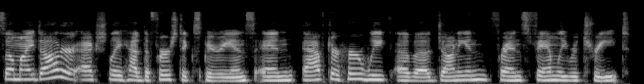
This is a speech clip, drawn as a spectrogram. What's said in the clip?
So my daughter actually had the first experience, and after her week of a Joni and Friends family retreat,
